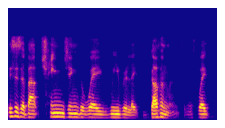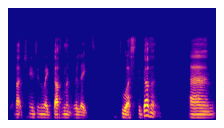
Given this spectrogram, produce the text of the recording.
this is about changing the way we relate to government, and this way about changing the way government relates to us, the governed. Um,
